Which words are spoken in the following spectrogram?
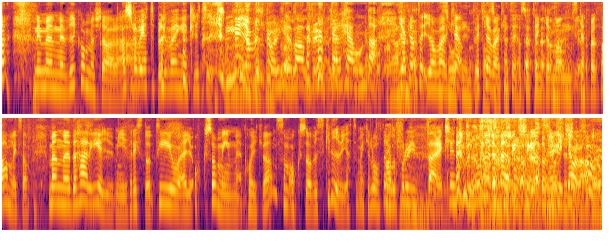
Nej men vi kommer köra. Alltså det var jättebra, det var ingen kritik. så. Nej jag förstår Det helt. bara brukar hända. Jag kan ja verkligen, det kan jag verkligen tänka. Alltså jag tänker att man skaffar ett band liksom. Men eh, det här är ju min gitarrist och Theo är ju också min eh, pojkvän som också, vi skriver jättemycket låtar Ja, då får du ju verkligen inte då blir det väldigt stelt om jag kickar honom.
